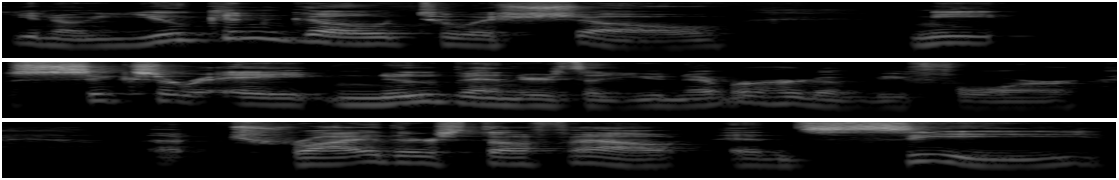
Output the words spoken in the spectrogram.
you know, you can go to a show, meet six or eight new vendors that you never heard of before, uh, try their stuff out, and see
